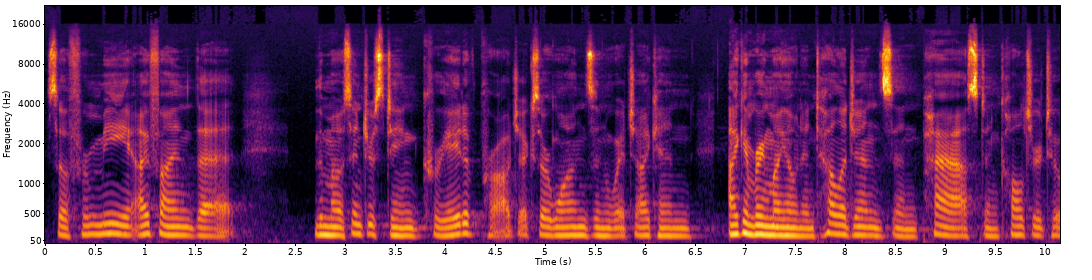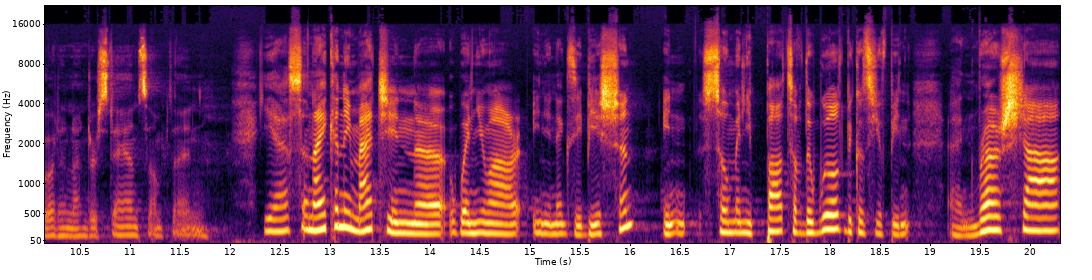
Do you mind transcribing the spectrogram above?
So for me, I find that the most interesting creative projects are ones in which I can I can bring my own intelligence and past and culture to it and understand something. Yes, and I can imagine uh, when you are in an exhibition in so many parts of the world because you've been in Russia,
